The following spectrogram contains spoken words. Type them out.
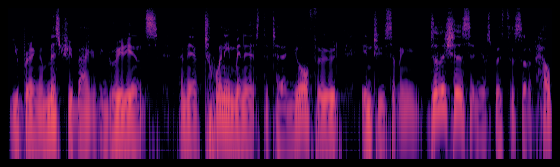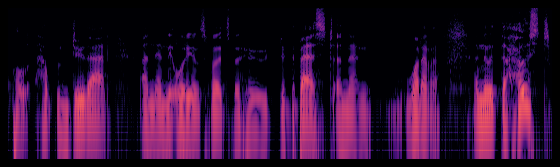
you bring a mystery bag of ingredients, and they have 20 minutes to turn your food into something delicious, and you're supposed to sort of help help them do that, and then the audience votes for who did the best, and then whatever. And the, the host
